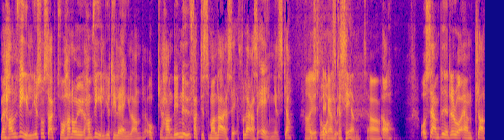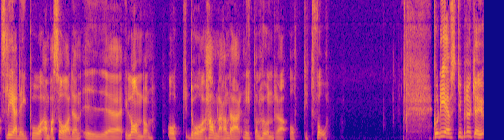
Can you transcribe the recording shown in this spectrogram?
Men han vill ju som sagt han, ju, han vill ju till England och han, det är nu faktiskt som han lär sig, får lära sig engelska. Ja, just det, ganska sent. Ja. ja. Och sen blir det då en plats ledig på ambassaden i, eh, i London och då hamnar han där 1982. Gordievsky brukar ju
